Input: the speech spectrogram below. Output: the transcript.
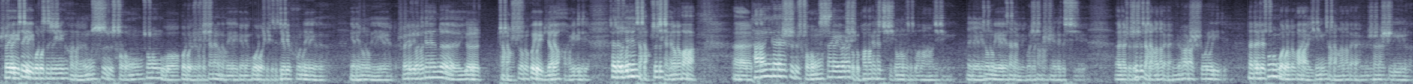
所以这一波资金可能是从中国或者说香港那边过去，直接铺那个兖州煤业的。所以昨天的一个涨势会比较好一点。在昨天涨之前的话。呃，它应该是从三月二十五号开始启动了这波行情。那兖州煤业在美国上市那个企业，呃，只是涨了百分之二十多一点。但在中国的话，已经涨了百分之三十一了。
